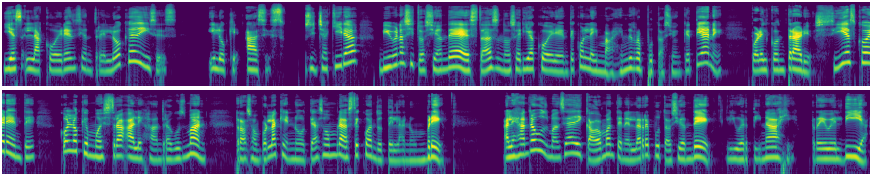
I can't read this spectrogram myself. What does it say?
y es la coherencia entre lo que dices y lo que haces. Si Shakira vive una situación de estas, no sería coherente con la imagen y reputación que tiene. Por el contrario, sí es coherente con lo que muestra Alejandra Guzmán, razón por la que no te asombraste cuando te la nombré. Alejandra Guzmán se ha dedicado a mantener la reputación de libertinaje, rebeldía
